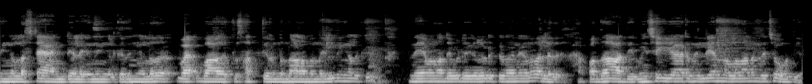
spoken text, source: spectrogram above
നിങ്ങളുടെ സ്റ്റാൻഡ് അല്ലെങ്കിൽ നിങ്ങൾക്ക് നിങ്ങളുടെ ഭാഗത്ത് സത്യം ഉണ്ടെന്നാണെന്നുണ്ടെങ്കിൽ നിങ്ങൾക്ക് നിയമ നടപടികൾ എടുക്കുന്നത് തന്നെയാണ് നല്ലത്. അപ്പം അത് ആദ്യമേ ചെയ്യാറുന്നില്ല എന്നുള്ളതാണ് എന്റെ ചോദ്യം.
